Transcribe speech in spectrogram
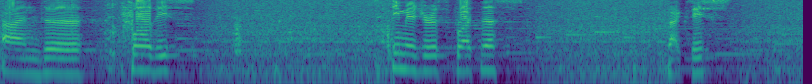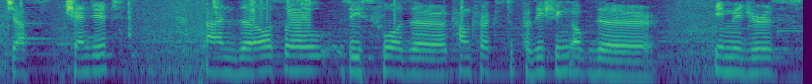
And uh, for this images brightness, like this, just change it. And uh, also this for the contrast position of the images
